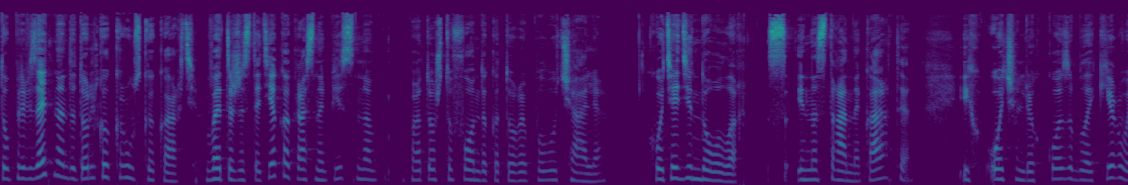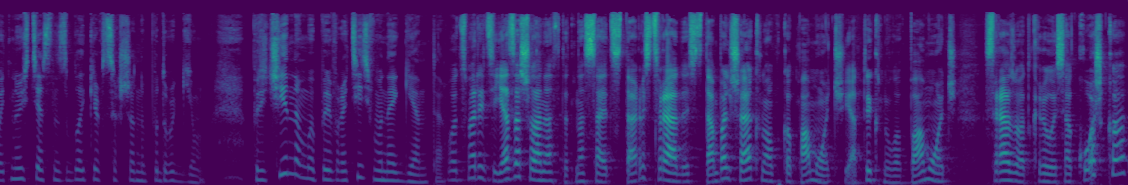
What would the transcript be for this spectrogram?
то привязать надо только к русской карте. В этой же статье как раз написано про то, что фонды, которые получали хоть один доллар с иностранной карты, их очень легко заблокировать, ну, естественно, заблокировать совершенно по другим причинам и превратить в инагента. Вот смотрите, я зашла на, на сайт «Старость радость», там большая кнопка «Помочь», я тыкнула «Помочь», сразу открылось окошко,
